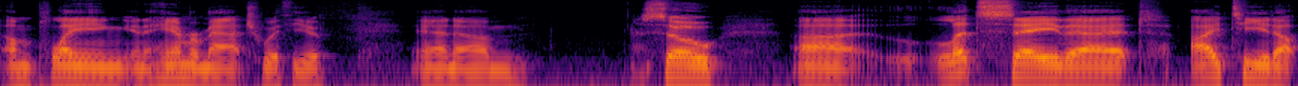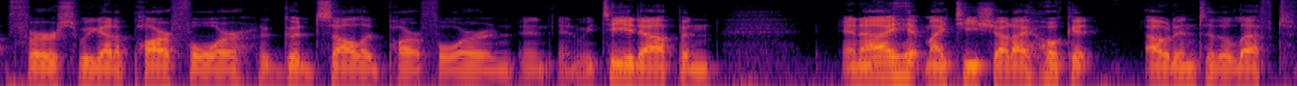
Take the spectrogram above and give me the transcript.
I'm playing in a hammer match with you, and um, so uh, let's say that I tee it up first. We got a par four, a good solid par four, and, and, and we tee it up, and and I hit my tee shot. I hook it out into the left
